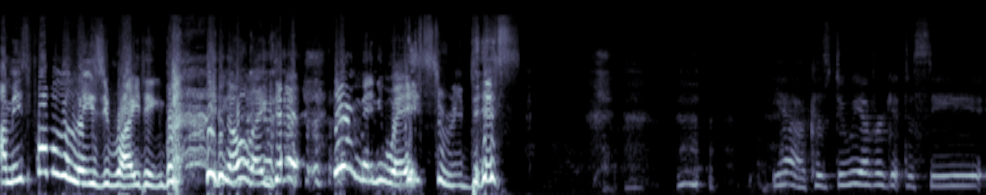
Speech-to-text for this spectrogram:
I mean it's probably lazy writing but you know like there, there are many ways to read this Yeah, because do we ever get to see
